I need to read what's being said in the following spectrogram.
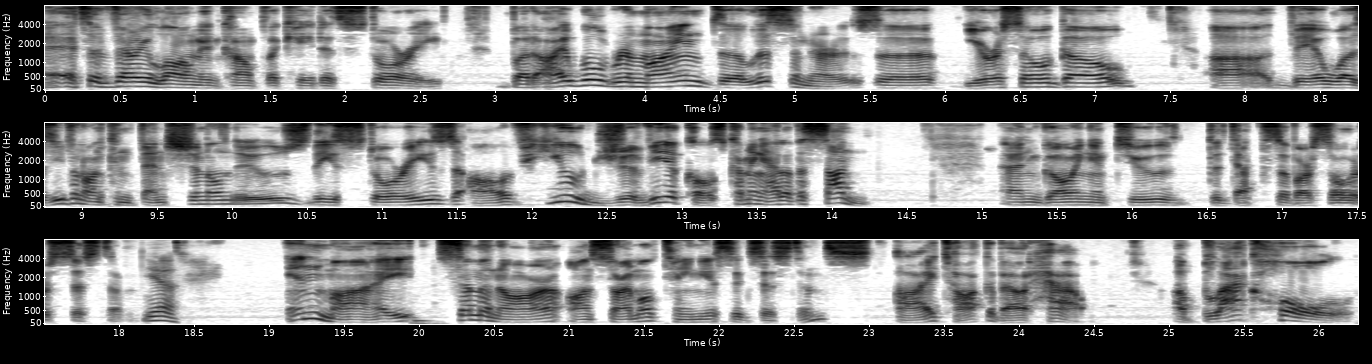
It's a very long and complicated story, but I will remind uh, listeners a year or so ago, uh, there was even on conventional news these stories of huge vehicles coming out of the sun and going into the depths of our solar system. Yeah. In my seminar on simultaneous existence, I talk about how a black hole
